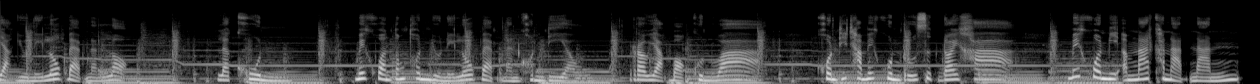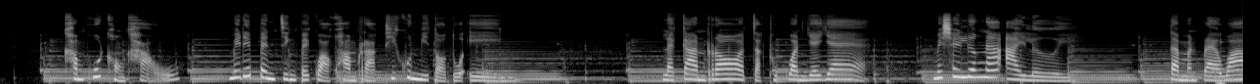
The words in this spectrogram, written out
อยากอยู่ในโลกแบบนั้นหรอก และคุณไม่ควรต้องทนอยู่ในโลกแบบนั้นคนเดียว เราอยากบอกคุณว่า คนที่ทำให้คุณรู้สึกด้อยค่า ไม่ควรมีอำนาจขนาดนั้นคำพูดของเขา ไม่ได้เป็นจริงไปกว่าความรักที่คุณมีต่อตัวเอง และการรอดจากทุกวันแย่ๆ ไม่ใช่เรื่องน่าอายเลย แต่มันแปลว่า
